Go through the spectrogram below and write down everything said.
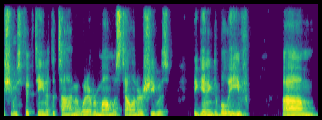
She was 15 at the time, and whatever mom was telling her, she was beginning to believe. Um,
